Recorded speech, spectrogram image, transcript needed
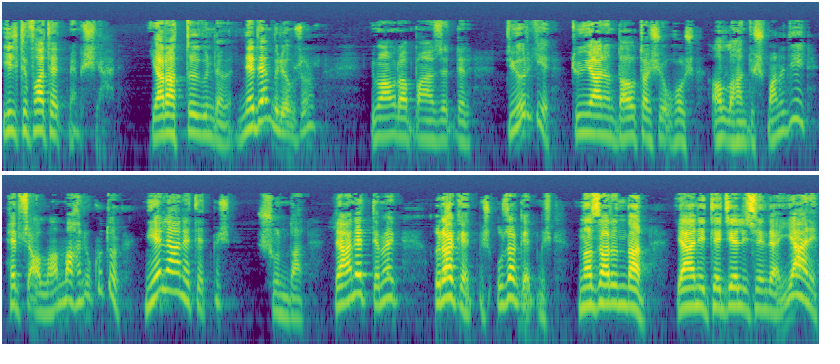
iltifat etmemiş yani. Yarattığı günde. Neden biliyor musunuz? İmam Rabbani Hazretleri diyor ki dünyanın dağı taşı hoş Allah'ın düşmanı değil. Hepsi Allah'ın mahlukudur. Niye lanet etmiş? Şundan. Lanet demek ırak etmiş, uzak etmiş. Nazarından yani tecellisinden yani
